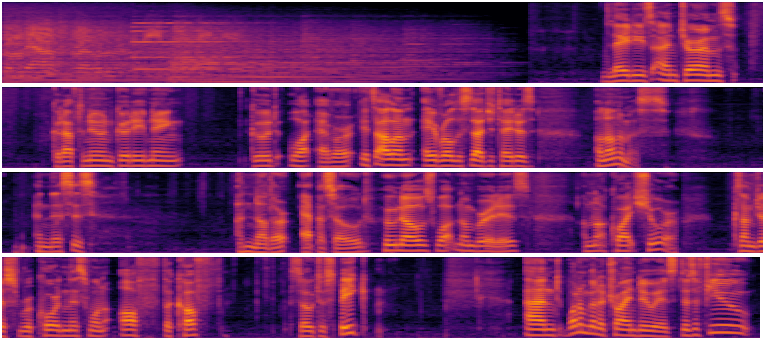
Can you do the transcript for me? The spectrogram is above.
From their thrones. Ladies and germs, good afternoon, good evening, good whatever. It's Alan Averill, this is Agitators Anonymous. And this is another episode. Who knows what number it is? I'm not quite sure because I'm just recording this one off the cuff, so to speak. And what I'm going to try and do is there's a few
